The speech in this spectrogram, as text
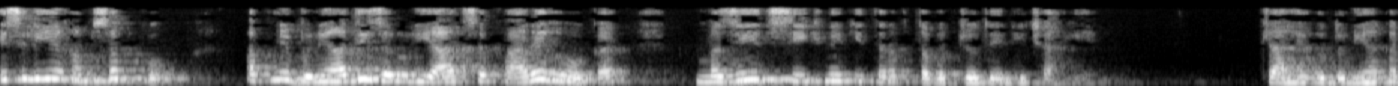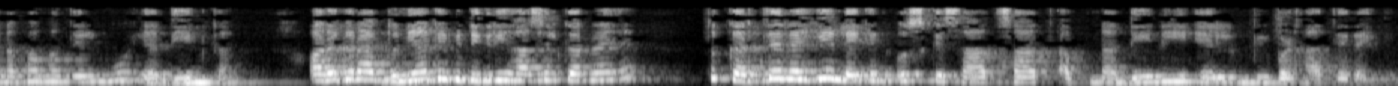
اس لیے ہم سب کو اپنی بنیادی ضروریات سے فارغ ہو کر مزید سیکھنے کی طرف توجہ دینی چاہیے۔ چاہے وہ دنیا کا نفع مند علم ہو یا دین کا۔ اور اگر آپ دنیا کی بھی ڈگری حاصل کر رہے ہیں تو کرتے رہیے، لیکن اس کے ساتھ ساتھ اپنا دینی علم بھی بڑھاتے رہیے۔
